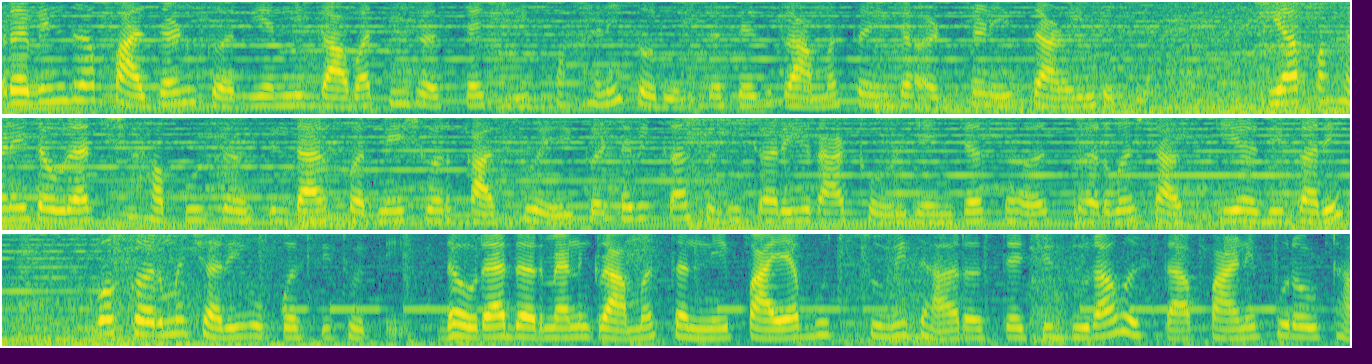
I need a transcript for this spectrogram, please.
रवींद्र पाजणकर यांनी गावातील रस्त्याची पाहणी करून तसेच ग्रामस्थांच्या अडचणी जाणून घेतल्या. या पाहणी दौऱ्यात शहापूर तहसीलदार परमेश्वर कासुळे गटविकास अधिकारी राठोड यांच्यासह सर्व शासकीय अधिकारी व कर्मचारी उपस्थित होते. दौऱ्यादरम्यान ग्रामस्थांनी पायाभूत सुविधा रस्त्याची दुरावस्था पाणी पुरवठा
